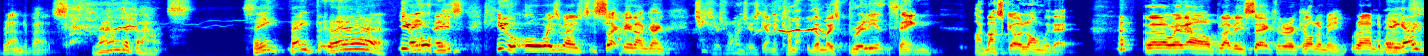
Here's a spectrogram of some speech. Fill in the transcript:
Roundabouts. Roundabouts. See, they there. You always, been... you always manage to suck me in. I'm going. Jesus, Roger's going to come up with the most brilliant thing. I must go along with it. And then I went, oh, bloody circular economy, roundabouts. There you go.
